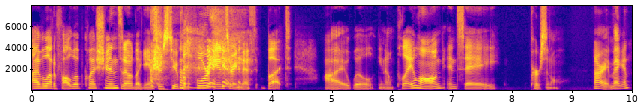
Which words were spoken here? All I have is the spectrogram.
I have a lot of follow up questions that I would like answers to before answering this, but I will, you know, play along and say personal. All right, Megan.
